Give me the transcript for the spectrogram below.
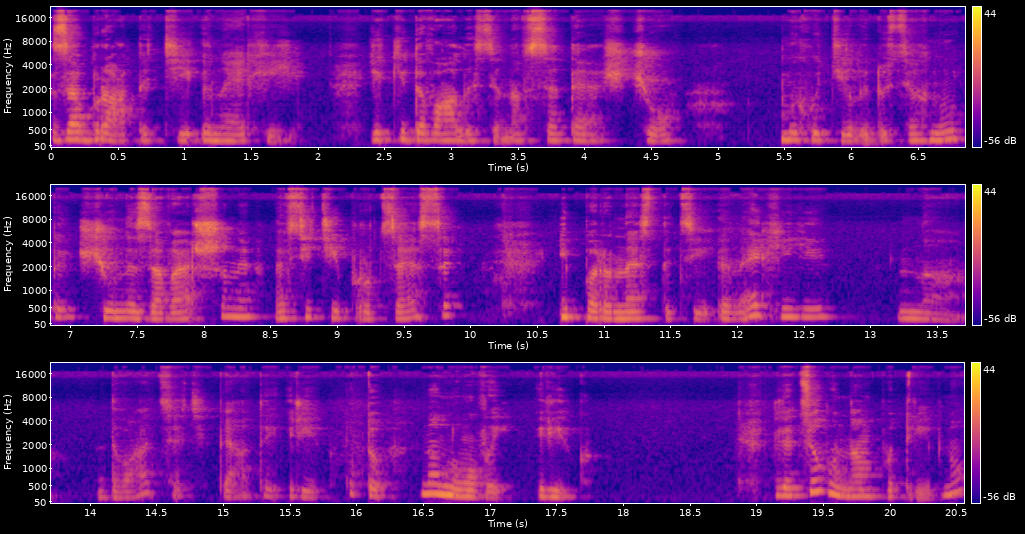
забрати ті енергії, які давалися на все те, що ми хотіли досягнути, що не завершене, на всі ті процеси, і перенести ці енергії на 25 рік, тобто на новий рік. Для цього нам потрібно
